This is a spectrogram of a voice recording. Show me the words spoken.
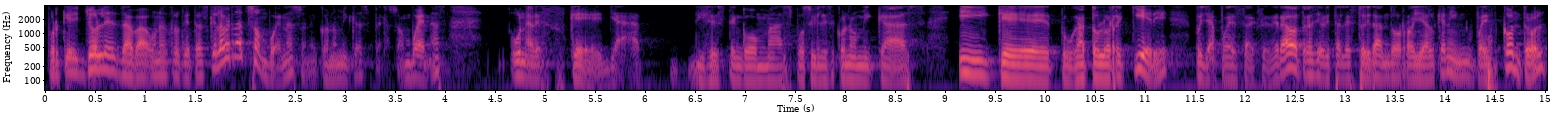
porque yo les daba unas croquetas que la verdad son buenas, son económicas, pero son buenas. Una vez que ya dices tengo más posibles económicas y que tu gato lo requiere, pues ya puedes acceder a otras y ahorita le estoy dando Royal Canin Weight Control,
